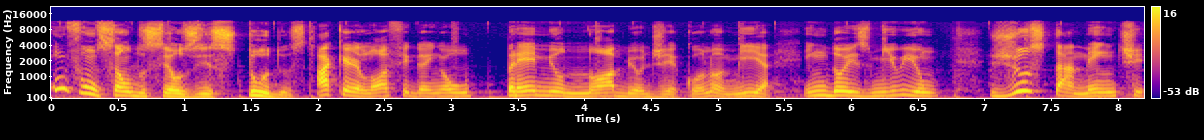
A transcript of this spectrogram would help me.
Em função dos seus estudos, Akerlof ganhou o Prêmio Nobel de Economia em 2001, justamente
